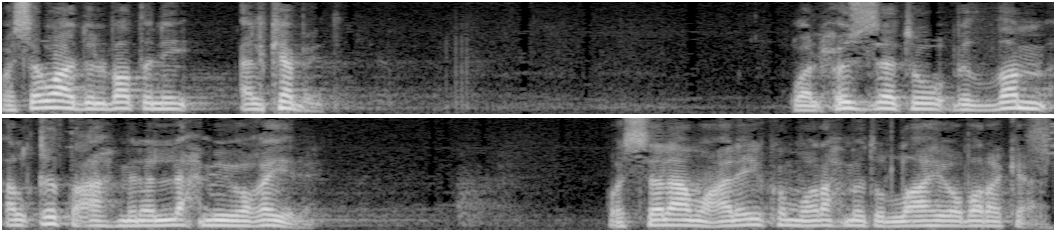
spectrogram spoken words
وسواد البطن الكبد. والحزة بالضم القطعة من اللحم وغيره. والسلام عليكم ورحمة الله وبركاته.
